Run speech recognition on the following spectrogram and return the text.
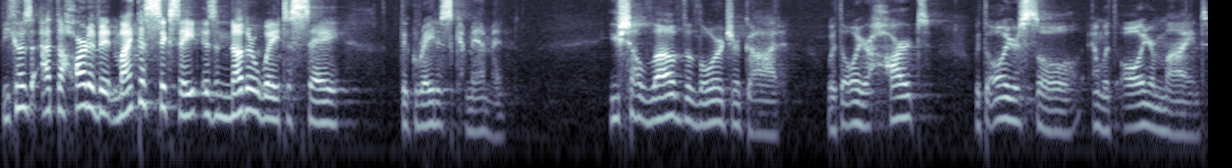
Because at the heart of it, Micah 6 8 is another way to say the greatest commandment. You shall love the Lord your God with all your heart, with all your soul, and with all your mind,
